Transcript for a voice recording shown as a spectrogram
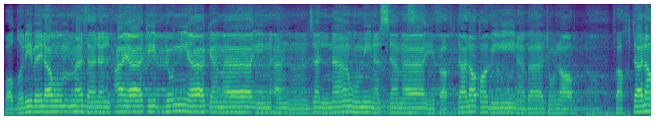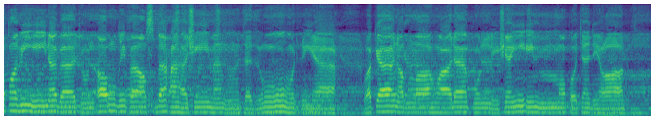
واضرب لهم مثل الحياة الدنيا كماء أنزلناه من السماء فاختلط به نبات الأرض فاختلط به نبات الأرض فأصبح هشيما تذروه الرياح وكان الله على كل شيء مقتدرا.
